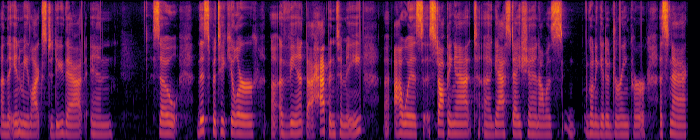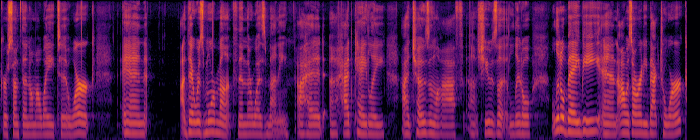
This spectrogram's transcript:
and the enemy likes to do that. And so, this particular uh, event that happened to me, uh, I was stopping at a gas station. I was going to get a drink or a snack or something on my way to work. And there was more month than there was money. I had uh, had Kaylee. I had chosen life. Uh, she was a little little baby, and I was already back to work.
